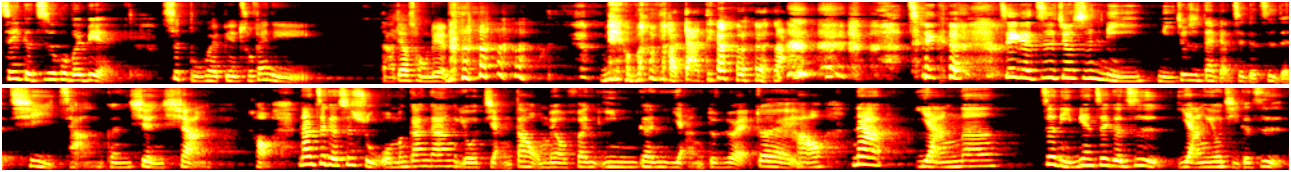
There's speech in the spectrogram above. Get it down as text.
这个字会不会变？是不会变，除非你打掉重练。没有办法打掉了啦。这个这个字就是你，你就是代表这个字的气场跟现象。好，那这个是属我们刚刚有讲到，我们有分阴跟阳，对不对？对，好，那阳呢？这里面这个字阳有几个字？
